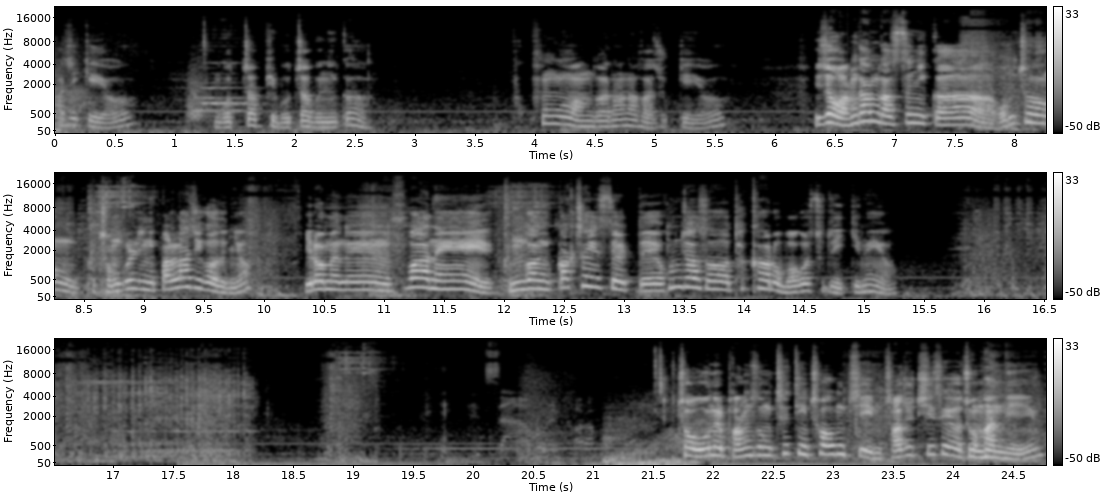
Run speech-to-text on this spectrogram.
빠질게요. 못 잡히 못 잡으니까 폭풍우 왕관 하나 가줄게요. 이제 왕관 갔으니까 엄청 그 정글링이 빨라지거든요? 이러면은 후반에 금광이 꽉 차 있을 때 혼자서 타카로 먹을 수도 있긴 해요 저 오늘 방송 채팅 처음 침 자주 치세요 조마님.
